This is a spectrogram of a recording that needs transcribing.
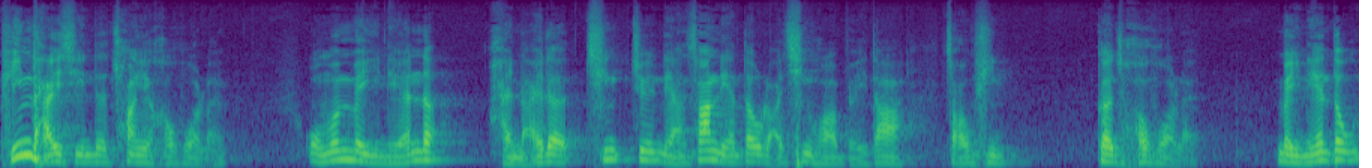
平台型的创业合伙人。我们每年呢还来的清，就两三年都来清华北大招聘跟合伙人，每年都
